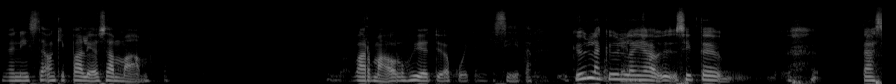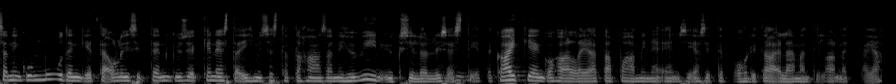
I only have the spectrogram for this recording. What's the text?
No niissä onkin paljon samaa, mutta varmaan ollut hyötyä kuitenkin siitä. Kyllä, kyllä. Ja sitten tässä niin kuin muutenkin, että oli sitten kyse kenestä ihmisestä tahansa, niin hyvin yksilöllisesti, mm. että kaikkien kohdalla ja tapaaminen ensin ja sitten pohditaan elämäntilannetta ja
